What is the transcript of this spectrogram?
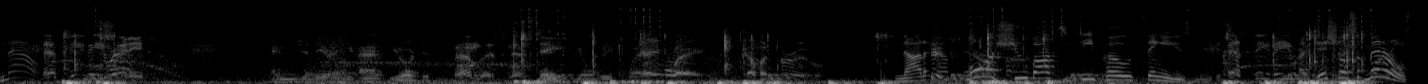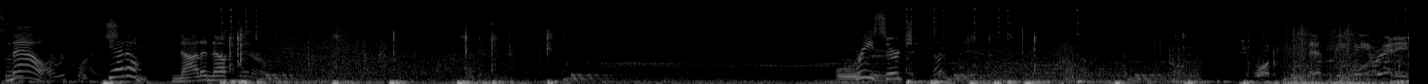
ahead. Minerals now. SCV ready. Engineering at your dis- state your request. Gangway. Coming through. Not enough. More shoebox depot thingies needed. SCV. Additional minerals now. Get them. Not enough minerals. Order Research. You want SCV ready.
